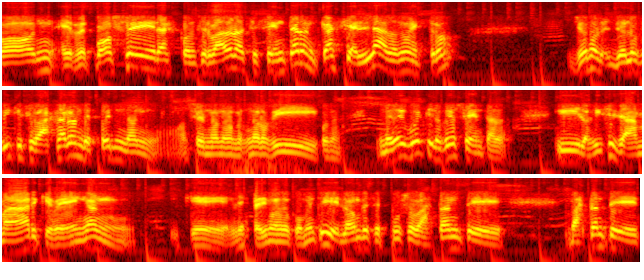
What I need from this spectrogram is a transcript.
con eh, reposeras, conservadoras, se sentaron casi al lado nuestro. Yo no, yo los vi que se bajaron, después no, o sea, no, no, no los vi. me doy vuelta y los veo sentados. Y los hice llamar, que vengan, y que les pedimos documentos, y el hombre se puso bastante bastante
